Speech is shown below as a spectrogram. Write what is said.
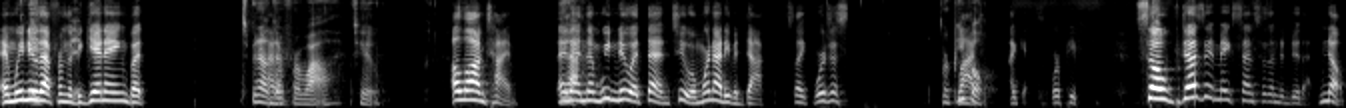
and we knew It- that from the it- beginning, but It's been out there for a while too. a long time. And, Yeah. then then we knew it then too. And we're not even doctors. Like we're just We're people. I guess we're people. So does it make sense for them to do that? No.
